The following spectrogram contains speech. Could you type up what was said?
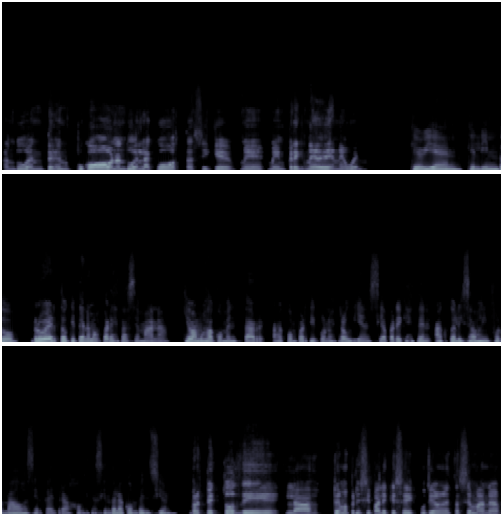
anduve en, en Pucón, anduve en la costa, así que me, me impregné de Nehuen. Qué bien, qué lindo. Roberto, ¿qué tenemos para esta semana? ¿Qué vamos a comentar, a compartir con nuestra audiencia para que estén actualizados e informados acerca del trabajo que está haciendo la convención? Respecto de los temas principales que se discutieron esta semana,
